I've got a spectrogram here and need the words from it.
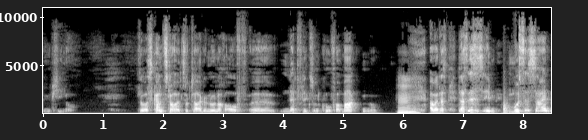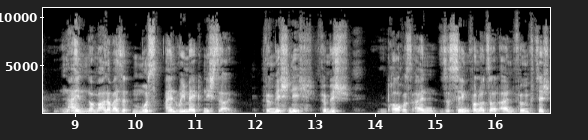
im Kino. Sowas kannst du heutzutage nur noch auf äh, Netflix und Co. vermarkten. Ne? Mhm. Aber das, das ist es eben. Muss es sein? Nein, normalerweise muss ein Remake nicht sein. Für mich nicht. Für mich braucht es ein The Thing von 1951,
